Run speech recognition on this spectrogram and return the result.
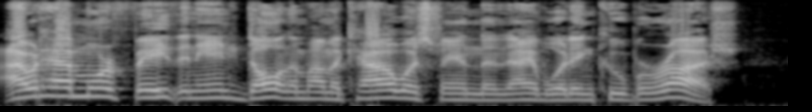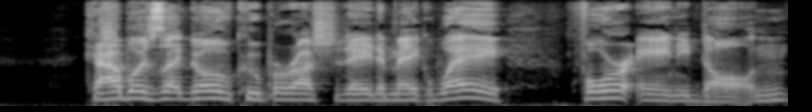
I would have more faith in Andy Dalton if I'm a Cowboys fan than I would in Cooper Rush. Cowboys let go of Cooper Rush today to make way for Andy Dalton.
